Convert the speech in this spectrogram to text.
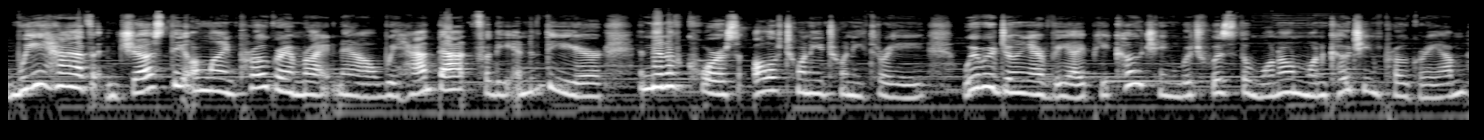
we have just the online program right now. We had that for the end of the year. And then, of course, all of 2023, we were doing our VIP coaching, which was the one on one coaching program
